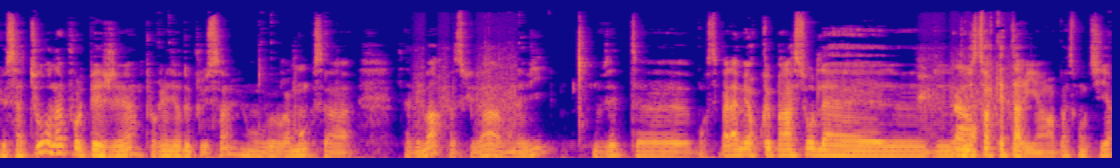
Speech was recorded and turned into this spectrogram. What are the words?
que ça tourne hein, pour le PSG. Hein. On peut rien dire de plus. Hein. On veut vraiment que ça, ça démarre parce que là, à mon avis, vous êtes euh, bon. C'est pas la meilleure préparation de la de, l'histoire qatari. Hein, on va pas se mentir.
